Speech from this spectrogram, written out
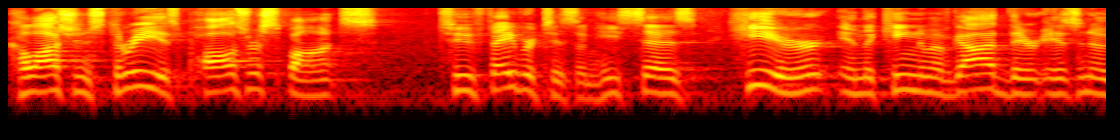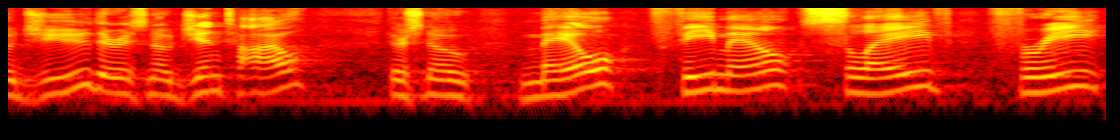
Colossians 3 is Paul's response to favoritism. He says, Here in the kingdom of God, there is no Jew, there is no Gentile, there's no male, female, slave, free,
